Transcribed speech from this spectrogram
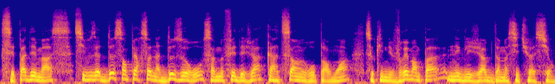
C'est pas des masses. Si vous êtes 200 personnes à 2 euros, ça me fait déjà 400 euros par mois, ce qui n'est vraiment pas négligeable dans ma situation.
